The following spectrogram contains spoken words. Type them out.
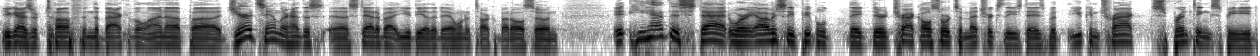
you guys are tough in the back of the lineup. Uh, Jared Sandler had this uh, stat about you the other day. I want to talk about also, and it, he had this stat where obviously people they they track all sorts of metrics these days, but you can track sprinting speed.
